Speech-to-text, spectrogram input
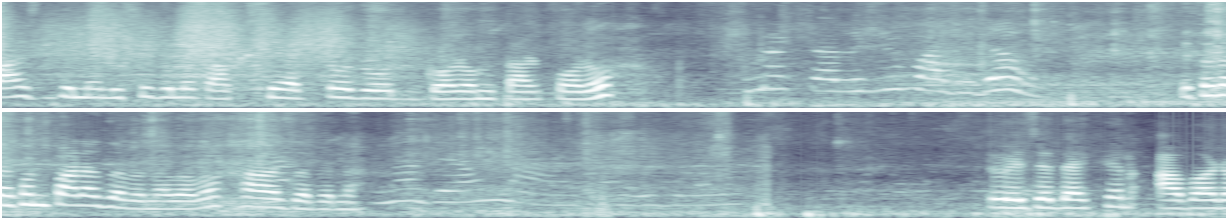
পাঁচ দিনে লিচুগুলো পাকছে, এত রোদ, গরম, তারপরও। এটা এখন পারা যাবে না বাবা, খাওয়া যাবে না। তো এই যে দেখেন, আবার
